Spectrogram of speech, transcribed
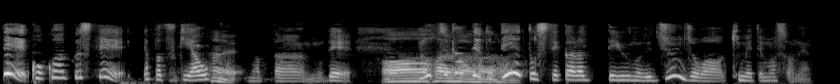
て告白して、やっぱ付き合おうってなったので、あどっちかっていうとはいはいはいデートしてからっていうので順序は決めてましたね。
